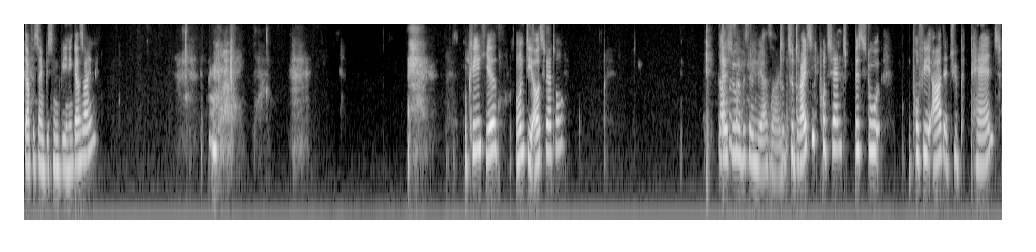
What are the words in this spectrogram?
Darf es ein bisschen weniger sein? Okay, hier und die Auswertung. Darf Also- es ein bisschen mehr sein? Zu, zu 30% bist du Profil A, der Typ Pant.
